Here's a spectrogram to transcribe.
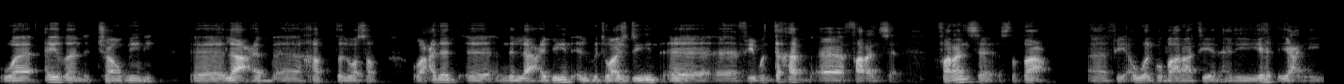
وأيضا تشاوميني لاعب خط الوسط. وعدد آه، من اللاعبين المتواجدين آه، آه، في منتخب فرنسا. فرنسا استطاع في أول مباراتين أن يعني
